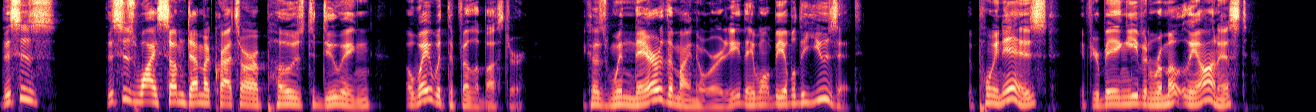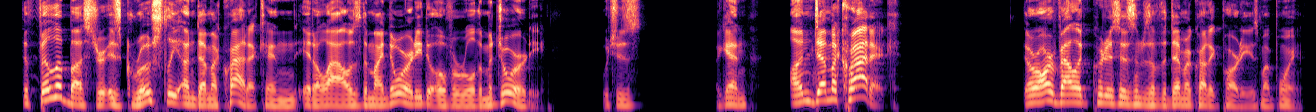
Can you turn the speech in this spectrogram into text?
This is this is why some Democrats are opposed to doing away with the filibuster, because when they're the minority, they won't be able to use it. The point is, if you're being even remotely honest, the filibuster is grossly undemocratic and it allows the minority to overrule the majority, which is, again, undemocratic. There are valid criticisms of the Democratic Party, is my point.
